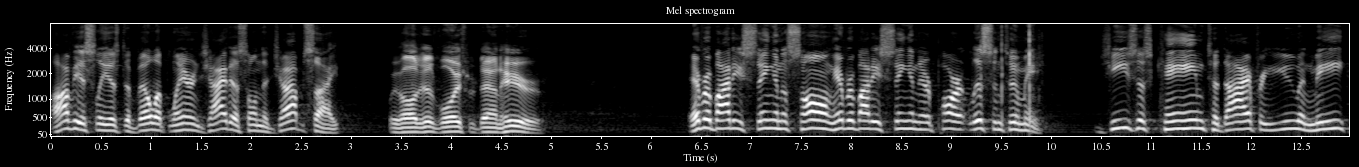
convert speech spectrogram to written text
obviously has developed laryngitis on the job site because his voice was down here. Everybody's singing a song, everybody's singing their part. Listen to me. Jesus came to die for you and me.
